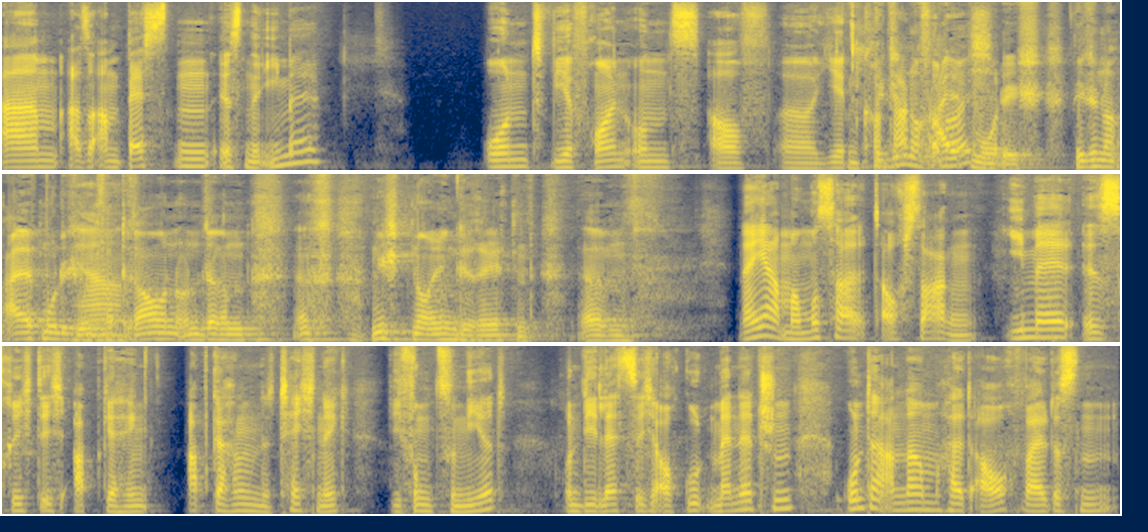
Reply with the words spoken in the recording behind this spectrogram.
Ähm, also am besten ist eine E-Mail und wir freuen uns auf äh, jeden Kontakt wir sind noch altmodisch. Euch. Wir sind noch altmodisch ja. und vertrauen unseren äh, nicht neuen Geräten. Ähm. Naja, man muss halt auch sagen, E-Mail ist richtig abgehäng abgehangene Technik, die funktioniert und die lässt sich auch gut managen. Unter anderem halt auch, weil das ein,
